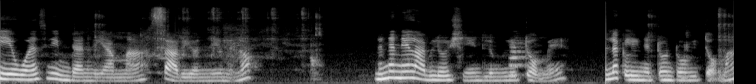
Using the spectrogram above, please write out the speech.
ရင်1 cm နေရာမှာစပြီးတော့နင်းမယ်နော်နည်းနည်းနင်းလာပြီးလို့ရှိရင်ဒီလိုမျိုးလေးတွန့်မယ်လက်ကလေးနဲ့တွန်းတွန်းပြီးတွန့်ပါ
